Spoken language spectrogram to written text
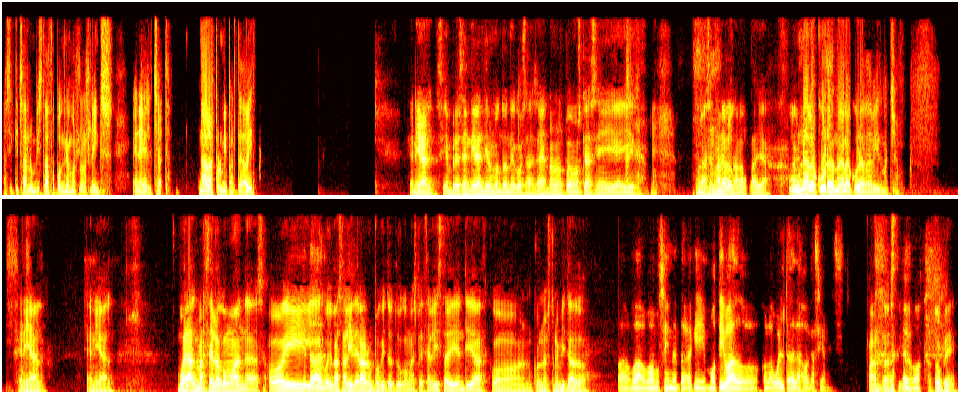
Así que echarle un vistazo, pondremos los links en el chat. Nada más por mi parte, David. Genial. Siempre Sentinel tiene un montón de cosas, ¿eh? No nos podemos casi ir una semana a la playa. Una locura, una locura, David, macho. Genial, genial. Buenas, Marcelo, ¿cómo andas? Hoy, hoy vas a liderar un poquito tú como especialista de identidad con, nuestro invitado. Vamos, vamos, a intentar aquí, motivado con la vuelta de las vacaciones. Fantástico, a tope.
